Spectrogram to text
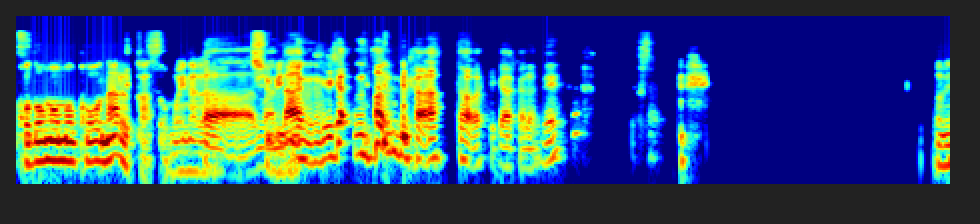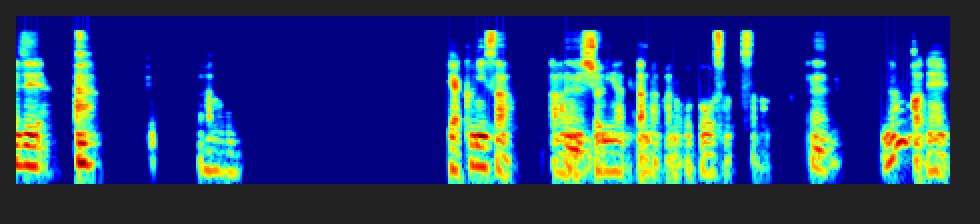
子供もこうなるかと思いながら、あまあ、備に。難が、難があったわけだからね。それで、あの、逆にさ、あの、うん一緒にやった中のお父さんさ、うん。なんかね、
